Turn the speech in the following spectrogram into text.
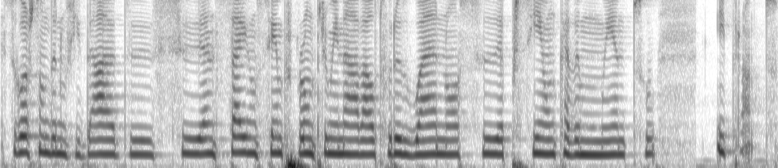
se gostam da novidade, se anseiam sempre para uma determinada altura do ano ou se apreciam cada momento. E pronto.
